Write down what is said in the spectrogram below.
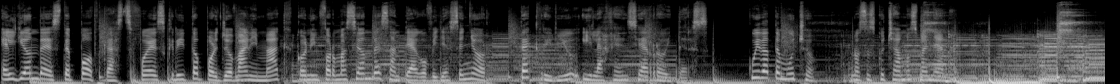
El guion de este podcast fue escrito por Giovanni Mac con información de Santiago Villaseñor, Tech Review y la agencia Reuters. Cuídate mucho. Nos escuchamos mañana.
